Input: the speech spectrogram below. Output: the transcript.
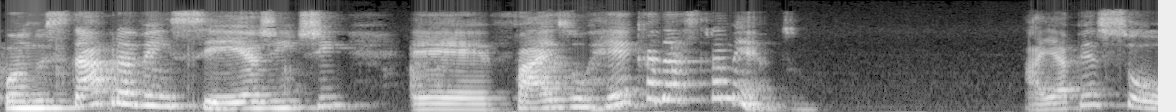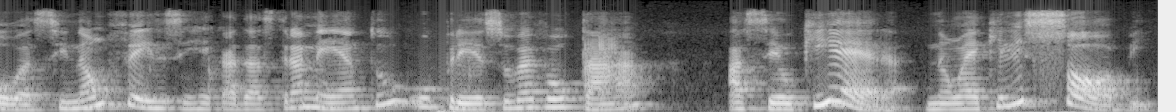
Quando está para vencer, a gente é, faz o recadastramento. Aí a pessoa, se não fez esse recadastramento, o preço vai voltar a ser o que era. Não é que ele sobe,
